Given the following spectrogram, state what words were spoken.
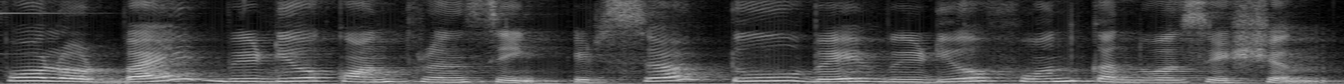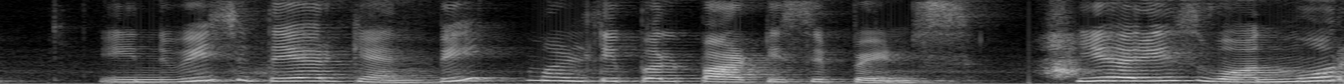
Followed by video conferencing. It's a two-way video phone conversation in which there can be multiple participants. Here is one more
